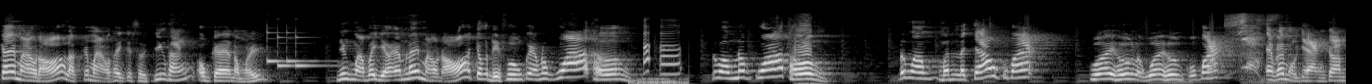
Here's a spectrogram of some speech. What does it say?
Cái màu đỏ là cái màu thay cho sự chiến thắng. Ok đồng ý. Nhưng mà bây giờ em lấy màu đỏ cho cái địa phương của em nó quá thường đúng không? Nó quá thường. Đúng không? Mình là cháu của bác. Quê hương là quê hương của bác. Em lấy màu vàng cho anh.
